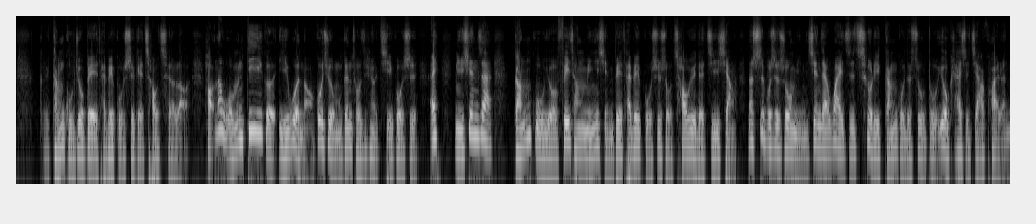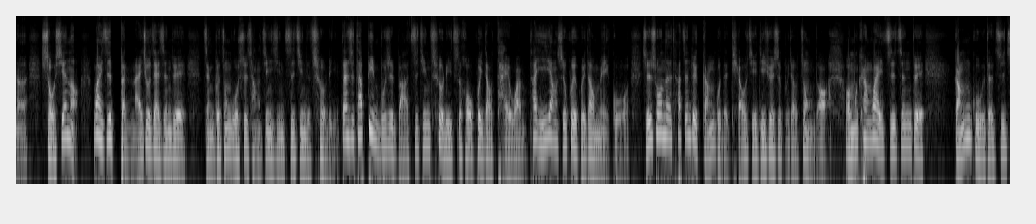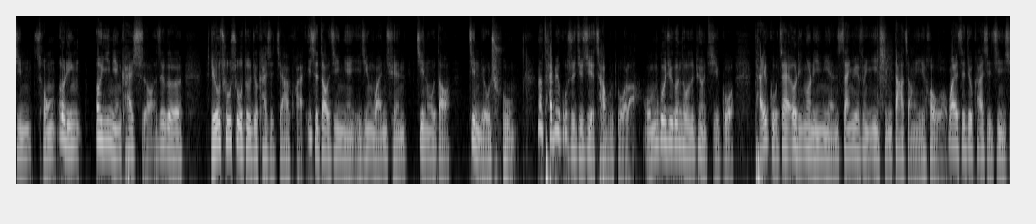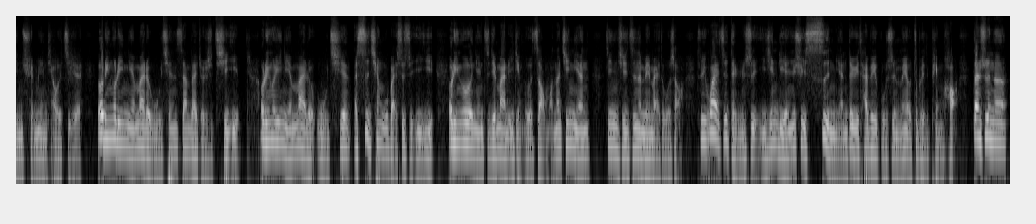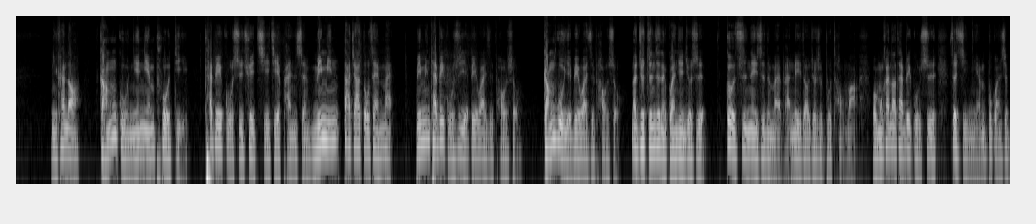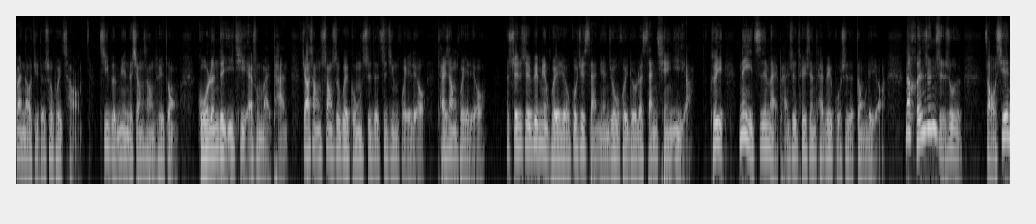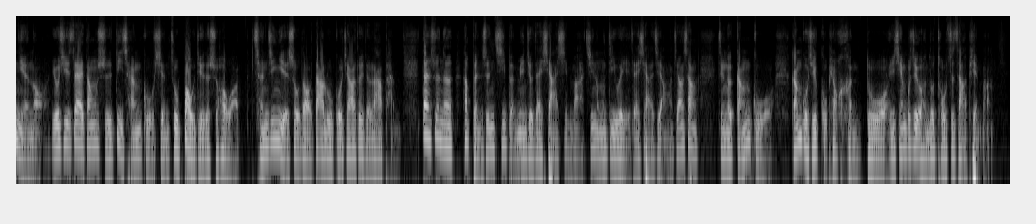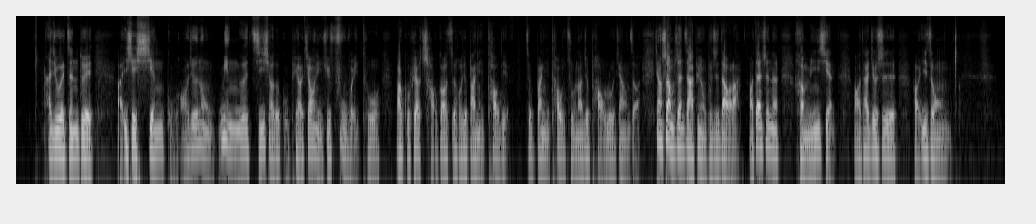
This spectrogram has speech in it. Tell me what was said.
港股就被台北股市给超车了。好，那我们第一个疑问哦，过去我们跟投资朋友提过是，哎，你现在港股有非常明显被台北股市所超越的迹象，那是不是说明现在外资撤离港股的速度又开始加快了呢？首先呢，外资本来就在针对整个中国市场进行资金的撤离，但是它并不是把资金撤离之后汇到台湾，它一样是会回到美国，只是说呢，它针对港股的调节的确是比较重的哦。我们看外资针对。港股的资金从二零二一年开始哦，这个流出速度就开始加快，一直到今年已经完全进入到净流出。那台北股市其实也差不多了。我们过去跟投资朋友提过，台股在二零二零年三月份疫情大涨以后哦，外资就开始进行全面调节。二零二零年卖了五千三百九十七亿，二零二一年卖了五千呃四千五百四十一亿，二零二二年直接卖了一点二兆嘛。那今年今年其实真的没买多少，所以外资等于是已经连续四年对于台北股市没有特别的偏好。但是呢，你看到港股年年破底，台北股市却节节攀升。明明大家都在卖，明明台北股市也被外资抛售。港股也被外资抛售，那就真正的关键就是各自内置的买盘力道就是不同嘛。我们看到台北股市这几年，不管是半导体的社会潮、基本面的向上推动、国人的 ETF 买盘，加上上市柜公司的资金回流、台商回流，那随随便便回流，过去三年就回流了三千亿啊。所以内资买盘是推升台北股市的动力哦。那恒生指数早些年哦，尤其在当时地产股显著暴跌的时候啊，曾经也受到大陆国家队的拉盘。但是呢，它本身基本面就在下行嘛，金融地位也在下降，加上整个港股，港股其实股票很多，以前不是有很多投资诈骗嘛，它就会针对啊一些仙股哦，就是那种面额极小的股票，教你去付委托，把股票炒高之后就把你套掉。就把你套住，然后就跑路这样子，这样算不算诈骗？我不知道啦。啊。但是呢，很明显啊，它就是啊一种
